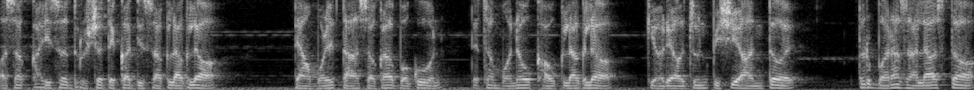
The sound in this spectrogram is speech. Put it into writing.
असा काहीसा दृश्य तेका दिसाक लागला. त्यामुळे ता सगळा बघून त्याचा मनव खाऊक लागला की अरे अजून पिशी आणतोय. तर बरा झाला असता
